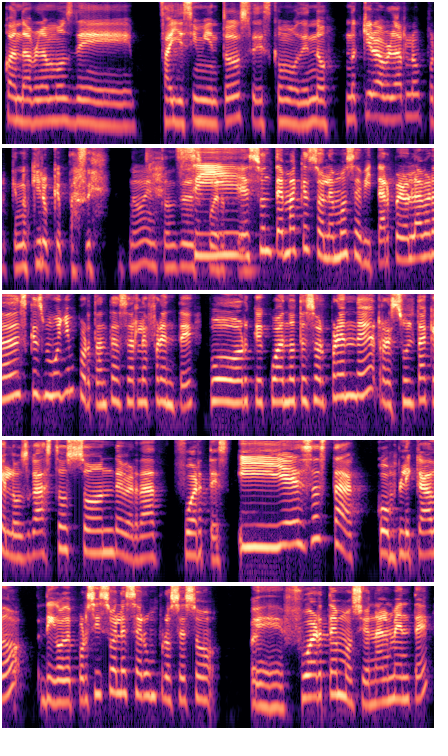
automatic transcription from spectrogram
Cuando hablamos de fallecimientos es como de no, no quiero hablarlo porque no quiero que pase, ¿no? Entonces. Sí, es un tema que solemos evitar, pero la verdad es que es muy importante hacerle frente porque cuando te sorprende resulta que los gastos son de verdad fuertes y es hasta complicado, digo, de por sí suele ser un proceso eh, fuerte emocionalmente,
